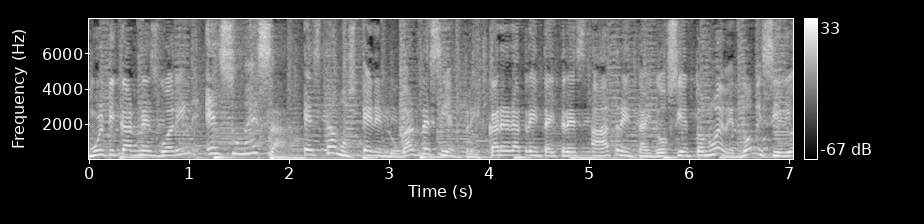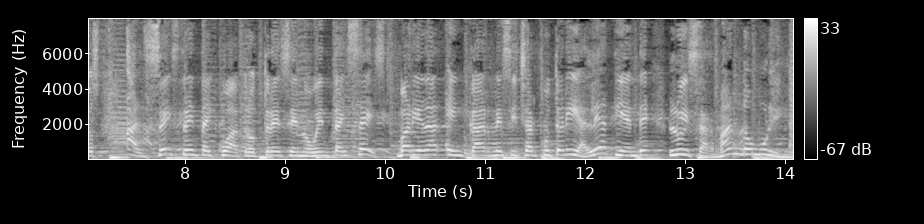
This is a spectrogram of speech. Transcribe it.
Multicarnes Guarín en su mesa. Estamos en el lugar de siempre. Carrera 33 a 32109. Domicilios al 634 1396. Variedad en carnes y charcutería. Le atiende Luis Armando Murillo.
